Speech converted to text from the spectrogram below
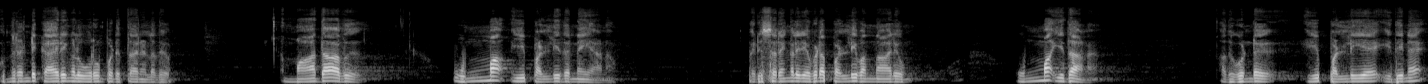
ഒന്ന് രണ്ട് കാര്യങ്ങൾ ഓർമ്മപ്പെടുത്താനുള്ളത്. മാതാവ് ഉമ്മ ഈ പള്ളി തന്നെയാണ്. പരിസരങ്ങളിൽ എവിടെ പള്ളി വന്നാലും ഉമ്മ ഇതാണ്. അതുകൊണ്ട് ഈ പള്ളിയെ ഇതിനെ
